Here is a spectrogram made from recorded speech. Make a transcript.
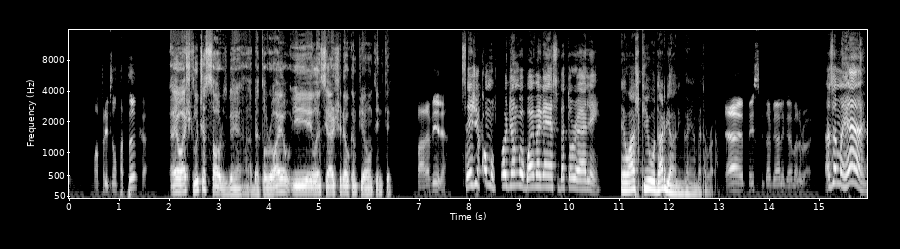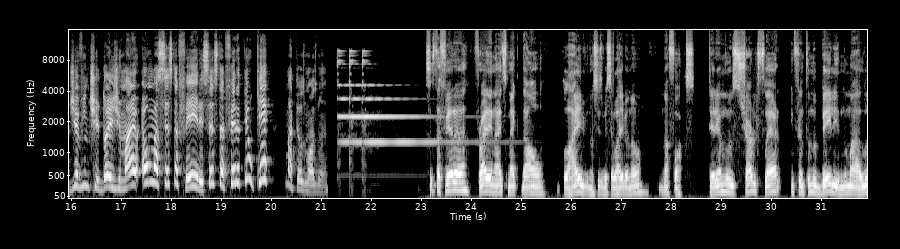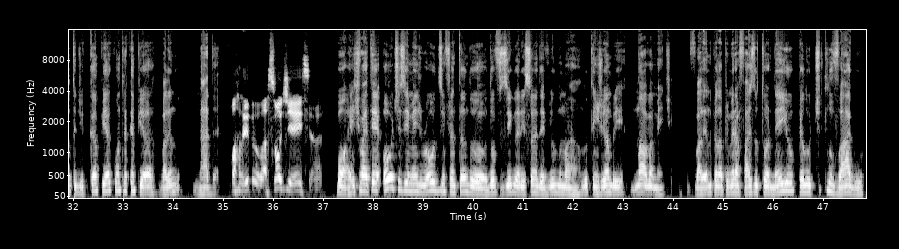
uma previsão tatanca? É, Eu acho que Luchasaurus ganha a Battle Royal e Lance Archer é o campeão TNT. Maravilha. Seja como for, o Jungle Boy vai ganhar esse Battle Royale aí. Eu acho que o Darby Allin ganha a Battle Royale. É, eu penso que o Darby Allin ganha o Battle Royal. Mas amanhã, dia 22 de maio, é uma sexta-feira. E sexta-feira tem o quê? Matheus Mosman. Sexta-feira, Friday Night SmackDown live, não sei se vai ser live ou não, na Fox. Teremos Charlotte Flair enfrentando Bailey numa luta de campeã contra campeã, valendo nada. Valendo a sua audiência, né? Bom, a gente vai ter Otis e Mandy Rhodes enfrentando Dolph Ziggler e Sonya Deville numa luta em Jambre novamente, valendo pela primeira fase do torneio pelo título vago,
